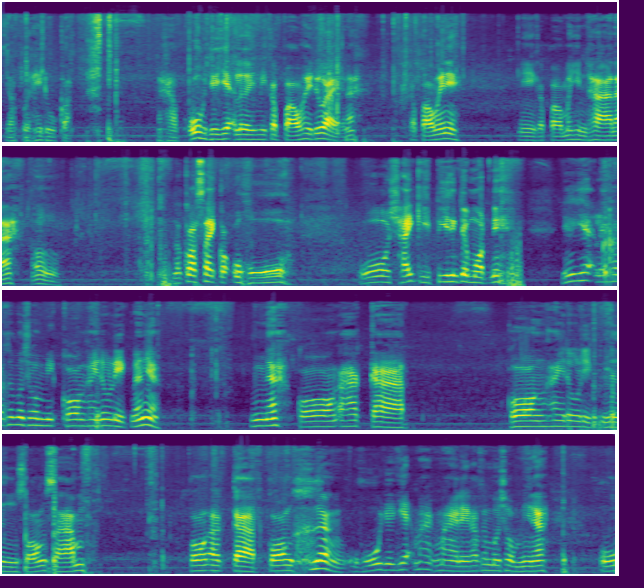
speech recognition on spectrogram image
เดี๋ยวเปิดให้ดูก่อนนะครับโอ้เยอะแยะเลยมีกระเป๋าให้ด้วยนะกระเป๋าไหมนี่นี่กระเป๋าไม่หินทานะโอ้แล้วก็ไส้กรองโอ้โหโอ้ใช้กี่ปีถึงจะหมดนี่เยอะแยะเลยครับท่านผู้ชมมีกรองไฮดรอลิกนะเนี่ยนี่นะกรองอากาศกรองไฮดรอลิกหนึ่งสองสามกรองอากาศกรองเครื่องโอ้โหเยอะแยะมากมายเลยครับท่านผู้ชมนี่นะโอ้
